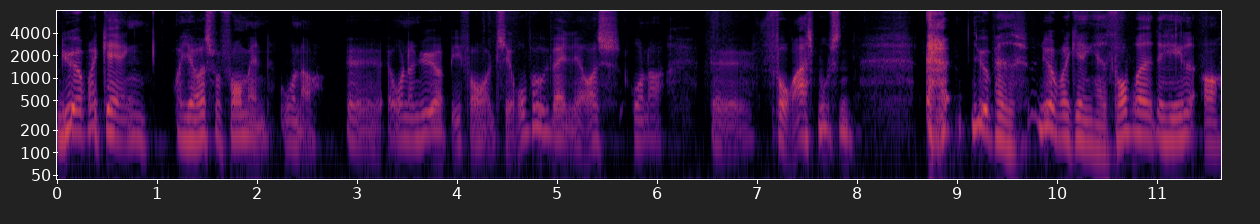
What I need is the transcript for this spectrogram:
Nyrup-regeringen, og jeg også var formand under, øh, under Nyrup i forhold til Europaudvalget, også under øh, Øh, for Rasmussen. Nyrup, havde, Nyrup-regeringen havde forberedt det hele, og,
